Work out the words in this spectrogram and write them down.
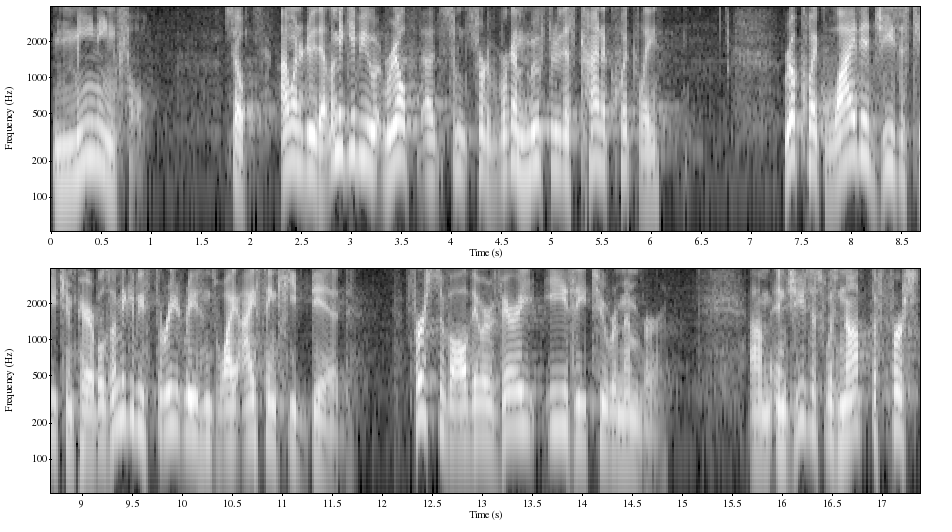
meaningful. So I want to do that. Let me give you a real, uh, some sort of, we're going to move through this kind of quickly. Real quick, why did Jesus teach in parables? Let me give you three reasons why I think he did. First of all, they were very easy to remember. Um, and Jesus was not the first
